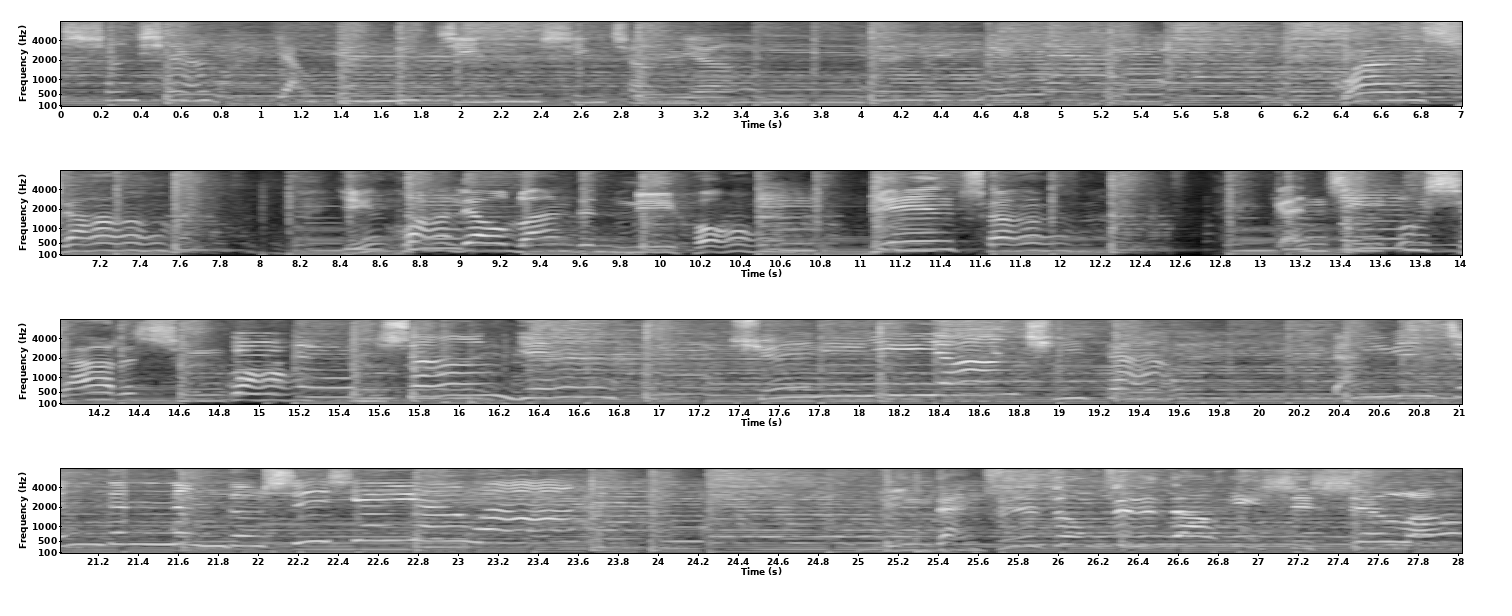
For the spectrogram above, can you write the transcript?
想象，要徜徉。幻想，眼花缭乱的霓虹变成干净无瑕的星光。闭上眼，学你一样祈祷，但愿真的能够实现愿望。平淡之中制造一些些浪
